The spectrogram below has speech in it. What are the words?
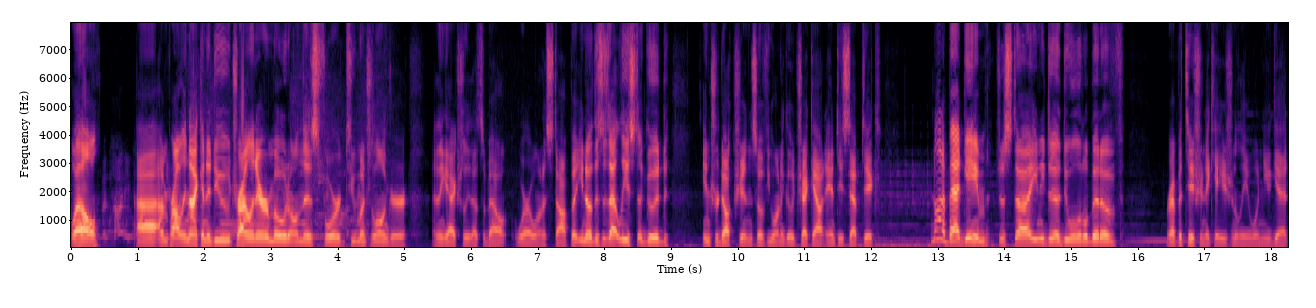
Well, uh, I'm probably not going to do trial and error mode on this for too much longer. I think actually that's about where I want to stop. But, you know, this is at least a good introduction, so if you want to go check out Antiseptic, not a bad game. Just, uh, you need to do a little bit of repetition occasionally when you get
